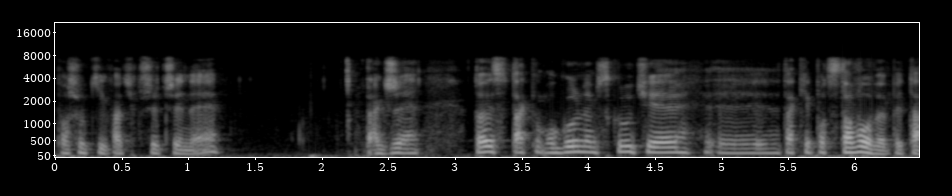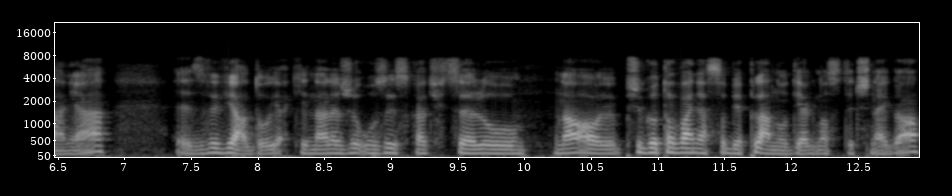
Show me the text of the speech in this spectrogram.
poszukiwać przyczyny. Także to jest w takim ogólnym skrócie takie podstawowe pytania z wywiadu, jakie należy uzyskać w celu no, przygotowania sobie planu diagnostycznego.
